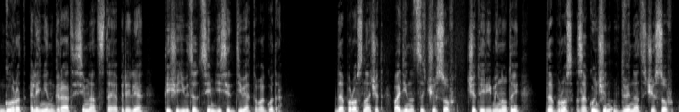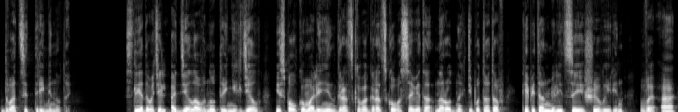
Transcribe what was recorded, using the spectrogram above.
Город Ленинград, 17 апреля 1979 года. Допрос начат в 11 часов 4 минуты. Допрос закончен в 12 часов 23 минуты. Следователь отдела внутренних дел исполкома Ленинградского городского совета народных депутатов капитан милиции Шевырин В.А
